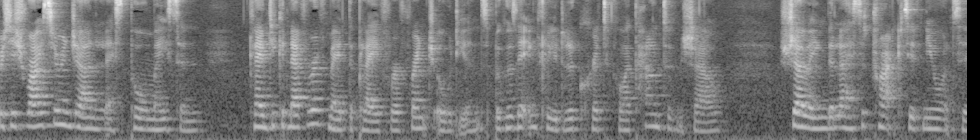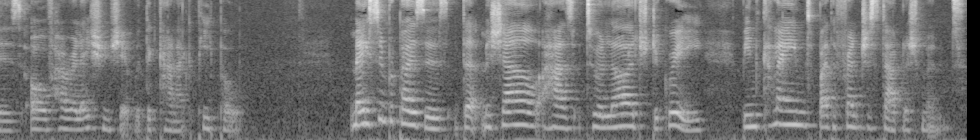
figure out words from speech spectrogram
British writer and journalist Paul Mason claimed he could never have made the play for a French audience because it included a critical account of Michel, showing the less attractive nuances of her relationship with the Kanak people. Mason proposes that Michel has, to a large degree, been claimed by the French establishment,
